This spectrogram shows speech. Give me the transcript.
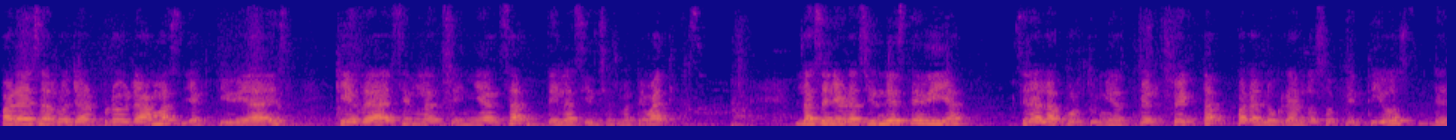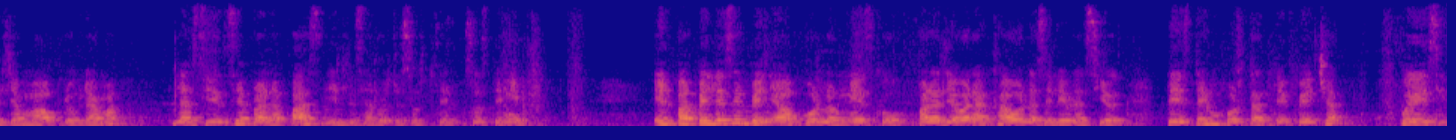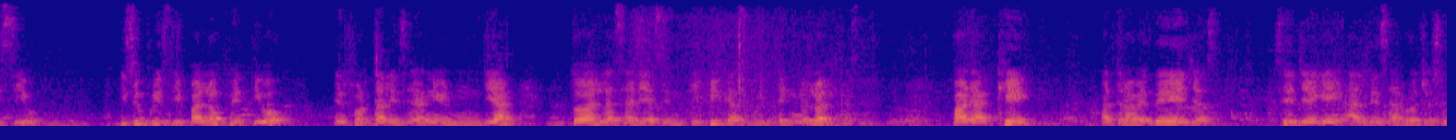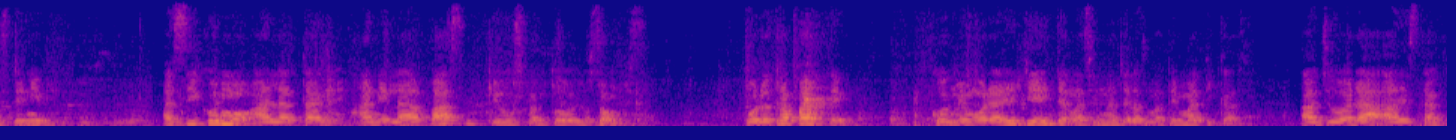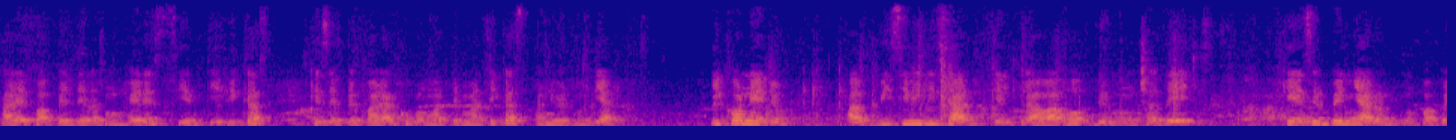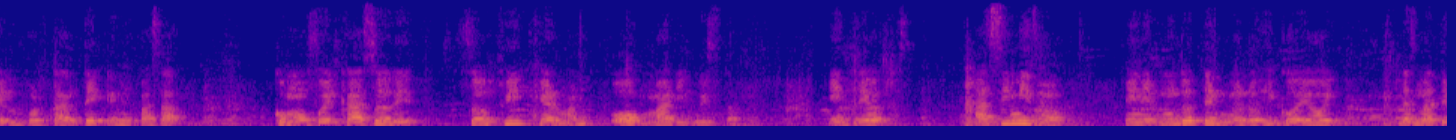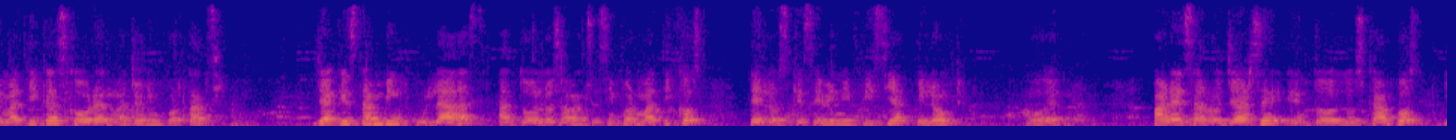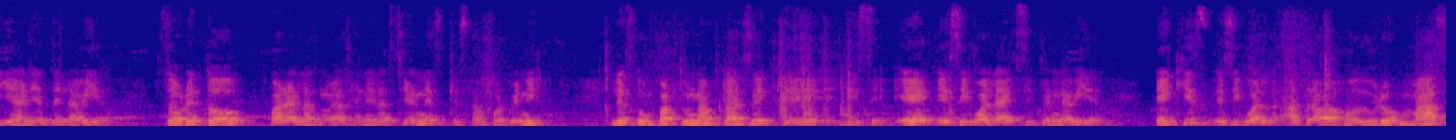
para desarrollar programas y actividades que realcen la enseñanza de las ciencias matemáticas. La celebración de este día será la oportunidad perfecta para lograr los objetivos del llamado programa La Ciencia para la Paz y el Desarrollo Sostenible. El papel desempeñado por la UNESCO para llevar a cabo la celebración de esta importante fecha fue decisivo y su principal objetivo es fortalecer a nivel mundial todas las áreas científicas y tecnológicas para que, a través de ellas, se llegue al desarrollo sostenible, así como a la tan anhelada paz que buscan todos los hombres. Por otra parte, conmemorar el Día Internacional de las Matemáticas ayudará a destacar el papel de las mujeres científicas que se preparan como matemáticas a nivel mundial y con ello a visibilizar el trabajo de muchas de ellas, que desempeñaron un papel importante en el pasado, como fue el caso de Sophie Hermann o Mary Wisdom, entre otras. Asimismo, en el mundo tecnológico de hoy, las matemáticas cobran mayor importancia, ya que están vinculadas a todos los avances informáticos de los que se beneficia el hombre moderno para desarrollarse en todos los campos y áreas de la vida, sobre todo para las nuevas generaciones que están por venir. Les comparto una frase que dice, E es igual a éxito en la vida, X es igual a trabajo duro más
